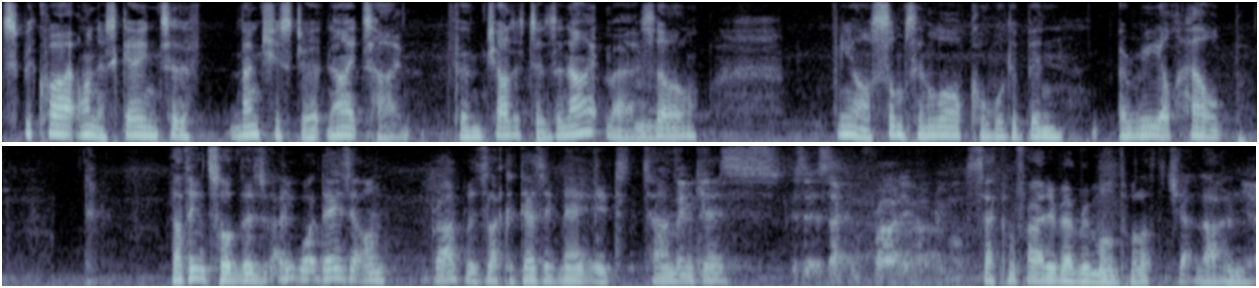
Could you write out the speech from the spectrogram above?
to be quite honest, getting to the Manchester at night time from Chadderton's a nightmare. So, you know, something local would have been a real help. I think so. There's uh, what day is it on, Brad? It's like a designated time of the think day. It's is it the second Friday of every month? Second Friday of every month. We'll have to check that and, Yeah.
